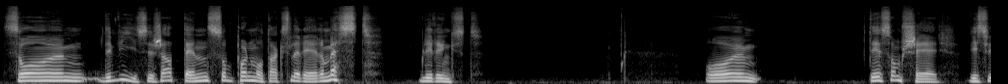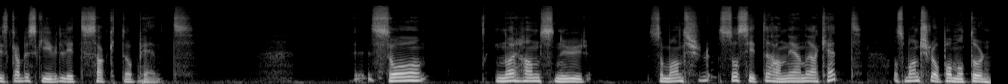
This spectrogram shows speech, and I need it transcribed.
Så um, det viser seg at den som på en måte akselererer mest, blir yngst. Og um, det som skjer, hvis vi skal beskrive det litt sakte og pent Så når han snur, så, må han, så sitter han i en rakett, og så må han slå på motoren.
